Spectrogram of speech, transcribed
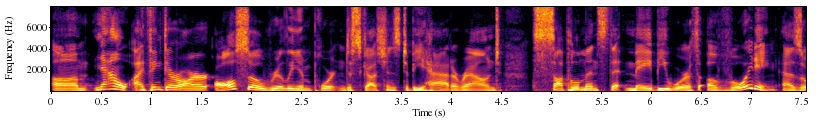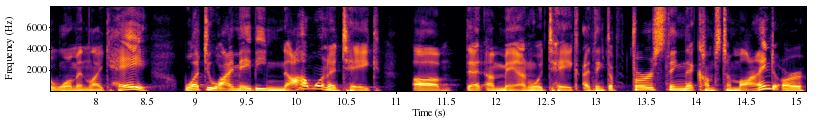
Um, now, I think there are also really important discussions to be had around supplements that may be worth avoiding as a woman. Like, hey, what do I maybe not want to take um, that a man would take? I think the first thing that comes to mind are,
